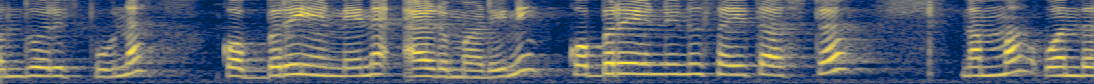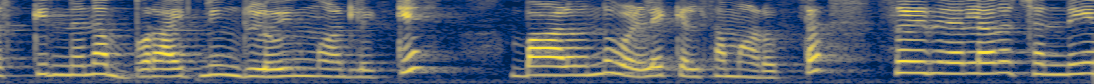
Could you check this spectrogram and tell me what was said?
ಒಂದೂವರೆ ಸ್ಪೂನ ಕೊಬ್ಬರಿ ಎಣ್ಣೆನ ಆ್ಯಡ್ ಮಾಡೀನಿ. ಕೊಬ್ಬರಿ ಎಣ್ಣೆನೂ ಸಹಿತ ಅಷ್ಟೇ ನಮ್ಮ ಒಂದು ಸ್ಕಿನ್ನನ್ನು ಬ್ರೈಟ್ನಿಂಗ್ ಗ್ಲೋಯಿಂಗ್ ಮಾಡಲಿಕ್ಕೆ ಭಾಳ ಒಂದು ಒಳ್ಳೆ ಕೆಲಸ ಮಾಡುತ್ತೆ. ಸೊ ಇದನ್ನೆಲ್ಲನೂ ಚೆಂದಾಗಿ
